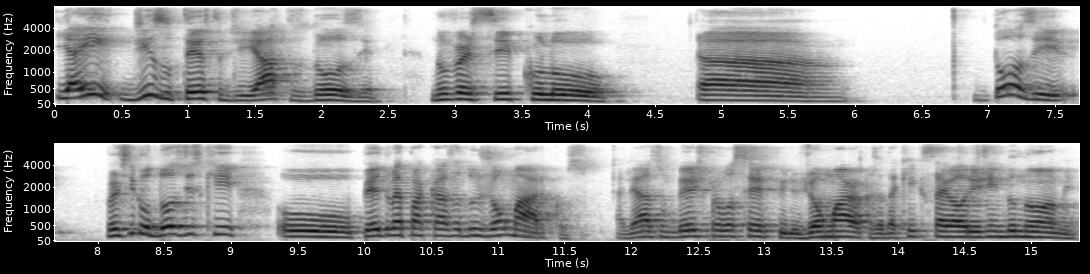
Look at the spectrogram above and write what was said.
E aí, diz o texto de Atos 12, no versículo uh, 12, versículo 12 diz que o Pedro vai para a casa do João Marcos. Aliás, um beijo para você, filho. João Marcos, é daqui que saiu a origem do nome.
